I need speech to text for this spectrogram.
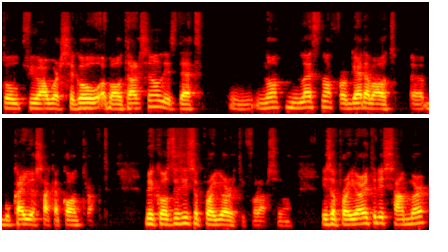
told a few hours ago about Arsenal is that not let's not forget about uh, Bukayo Saka contract because this is a priority for Arsenal. It's a priority this summer,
